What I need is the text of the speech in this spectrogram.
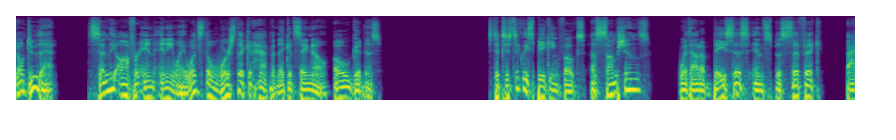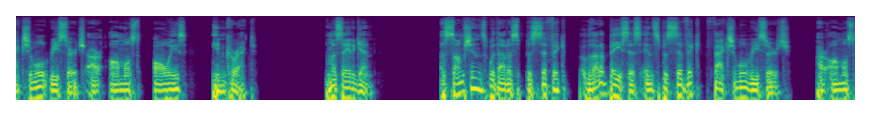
don't do that. Send the offer in anyway. What's the worst that could happen? They could say no. Oh, goodness. Statistically speaking, folks, assumptions without a basis in specific factual research are almost always incorrect. I'm going to say it again. Assumptions without a specific, without a basis in specific factual research are almost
